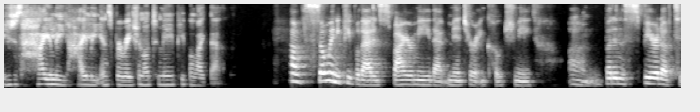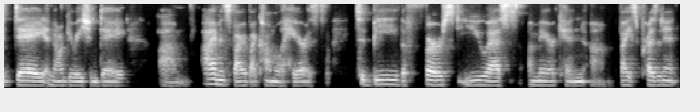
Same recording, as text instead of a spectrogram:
he's just highly, highly inspirational to me, people like that. I have so many people that inspire me, that mentor and coach me. Um, but in the spirit of today, Inauguration Day, um, I'm inspired by Kamala Harris to be the first US American um, vice president.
